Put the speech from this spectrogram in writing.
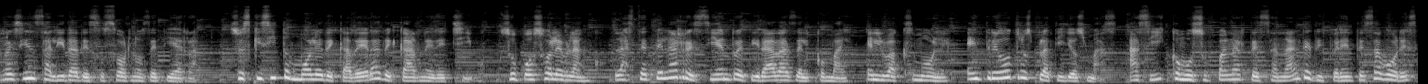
recién salida de sus hornos de tierra, su exquisito mole de cadera de carne de chivo, su pozole blanco, las tetelas recién retiradas del comal, el mole, entre otros platillos más, así como su pan artesanal de diferentes sabores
